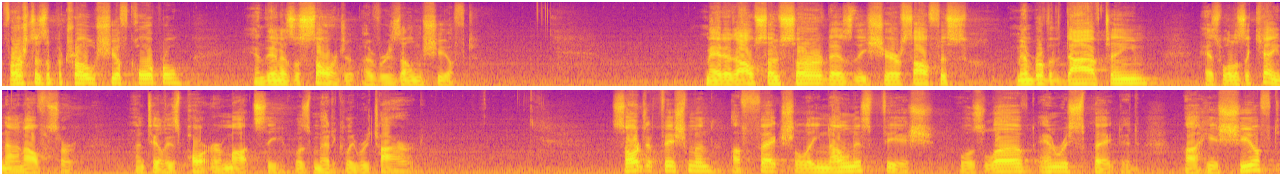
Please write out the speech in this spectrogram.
first as a patrol shift corporal and then as a sergeant over his own shift. Matt had also served as the sheriff's office member of the dive team as well as a canine officer until his partner Motzi was medically retired. Sergeant Fishman, affectionately known as Fish, was loved and respected by his shift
